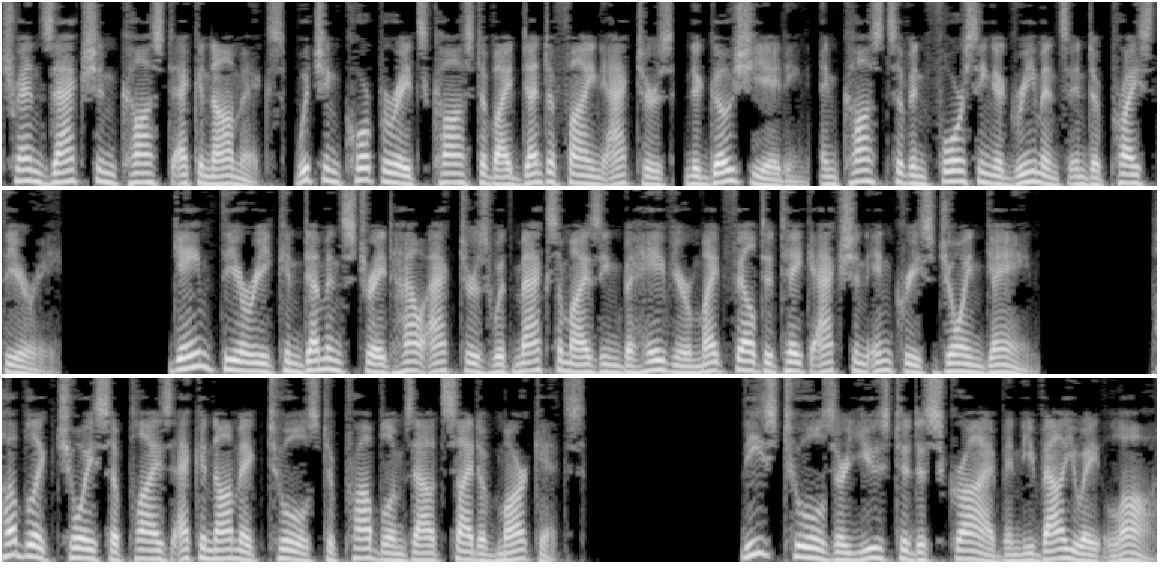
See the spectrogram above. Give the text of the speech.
Transaction cost economics, which incorporates cost of identifying actors, negotiating, and costs of enforcing agreements into price theory. Game theory can demonstrate how actors with maximizing behavior might fail to take action increase join gain. Public choice applies economic tools to problems outside of markets. These tools are used to describe and evaluate law.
